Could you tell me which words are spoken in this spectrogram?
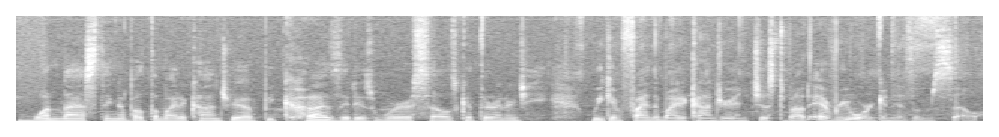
One last thing about the mitochondria, because it is where cells get their energy, we can find the mitochondria in just about every organism's cell.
